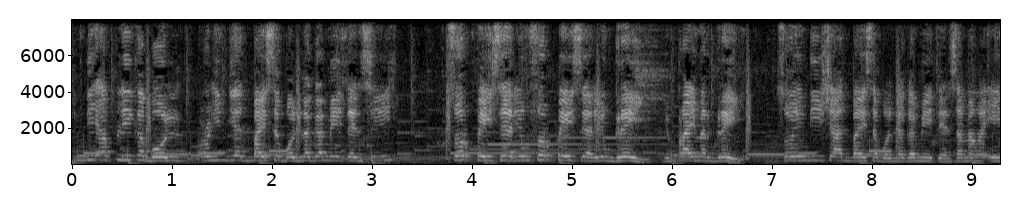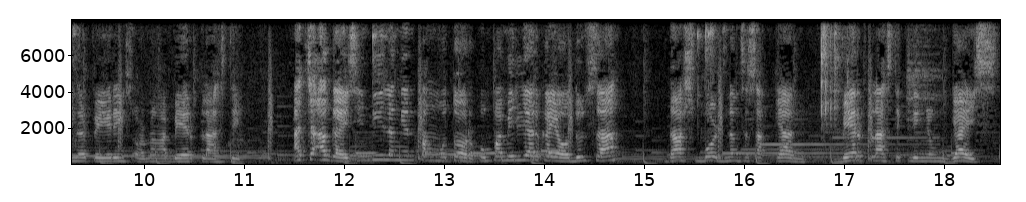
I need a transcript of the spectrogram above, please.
hindi applicable or hindi advisable na gamitin si surfacer. Yung surfacer, yung gray, yung primer gray. So, hindi siya advisable na gamitin sa mga inner fairings or mga bare plastic. At saka guys, hindi lang yan pang motor. Kung familiar kayo dun sa dashboard ng sasakyan, bare plastic din yung guys.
